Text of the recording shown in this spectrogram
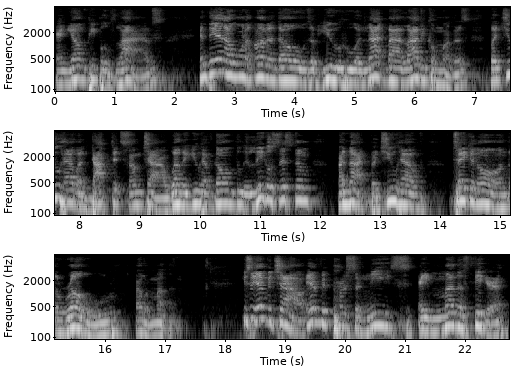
in young people's lives. And then I want to honor those of you who are not biological mothers, but you have adopted some child, whether you have gone through the legal system or not, but you have taken on the role of a mother. You see, every child, every person needs a mother figure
